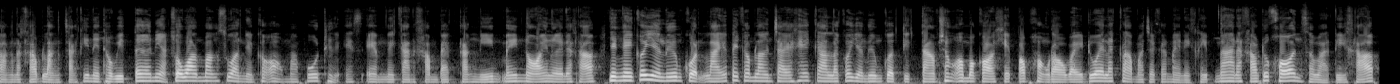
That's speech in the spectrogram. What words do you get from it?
ฟังนะครับหลังจากที่ในทวิตเตอร์เนี่ยโซวันบางส่วนเนี่ยก็ออกมาพูดถึง SM ในการคัมแบ็กครั้งนี้ไม่น้อยเลยนะครับยังไงก็อย่าลืมกดไลค์เป็นกำลังใจให้กัน แล้วก็อย่าลืมกดติดตามช่องอมกรเคป๊อปของเราไว้ด้วย และกลับมาเจอกันใหม่ในคลิปหน้านะครับทุกคน สวัสดีครับ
